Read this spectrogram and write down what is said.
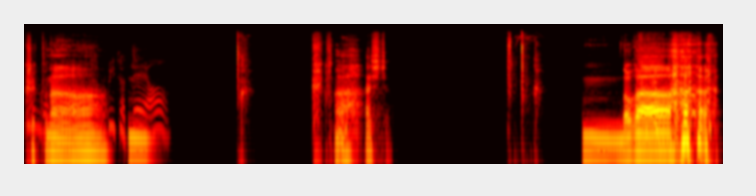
그랬구나. 음. 그랬구나. 하시죠. 음, 너가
